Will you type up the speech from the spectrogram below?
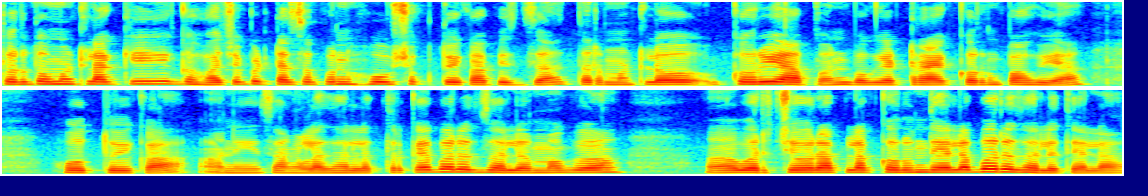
तर तो म्हटला की गव्हाच्या पिठाचा पण होऊ शकतो आहे का पिझ्झा? तर म्हटलं करूया आपण बघूया ट्राय करून पाहूया. होतो आहे का आणि चांगला झाला तर काय बरंच झालं. मग वरच्यावर आपला करून द्यायला बरं झालं त्याला.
